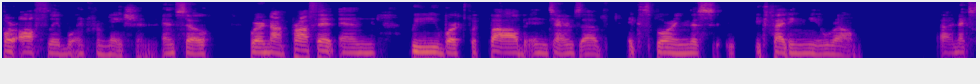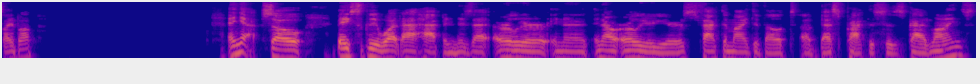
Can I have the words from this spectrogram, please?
for off-label information. And so we're a nonprofit and we worked with Bob in terms of exploring this exciting new realm. Uh, next slide, Bob. And yeah, so basically what uh, happened is that earlier in a, in our earlier years, phactMI developed uh, best practices guidelines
